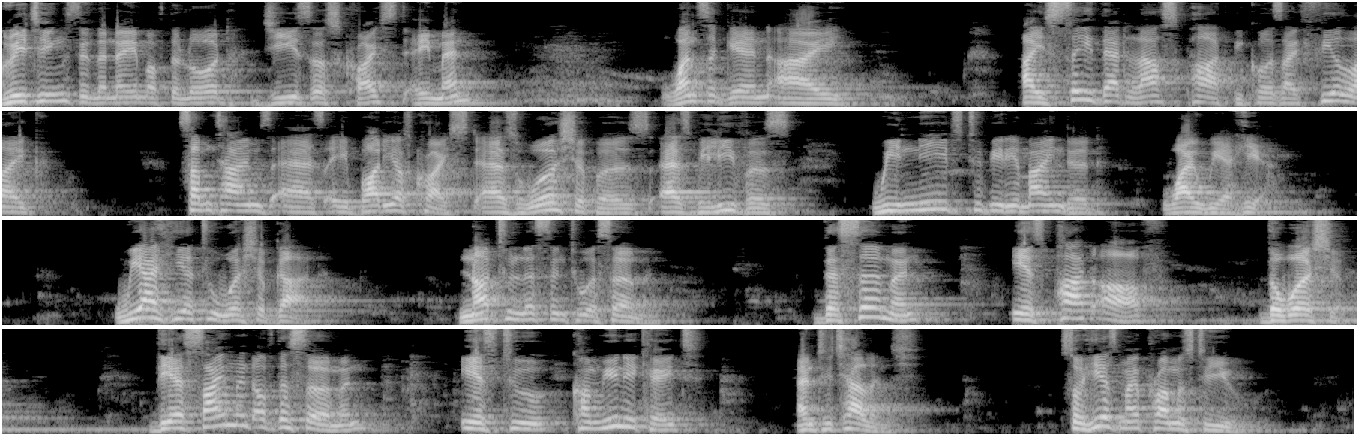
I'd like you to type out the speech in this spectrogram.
Greetings in the name of the Lord Jesus Christ. Amen. Once again, I, I say that last part because I feel like sometimes as a body of Christ, as worshippers, as believers, we need to be reminded why we are here. We are here to worship God, not to listen to a sermon. The sermon is part of the worship. The assignment of the sermon is to communicate and to challenge. So here's my promise to you.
